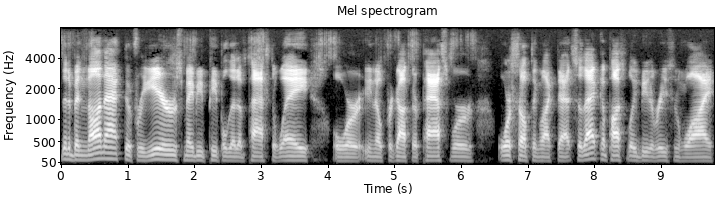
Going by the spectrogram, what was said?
that have been non-active for years. Maybe people that have passed away, or you know, forgot their password, or something like that. So that could possibly be the reason why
